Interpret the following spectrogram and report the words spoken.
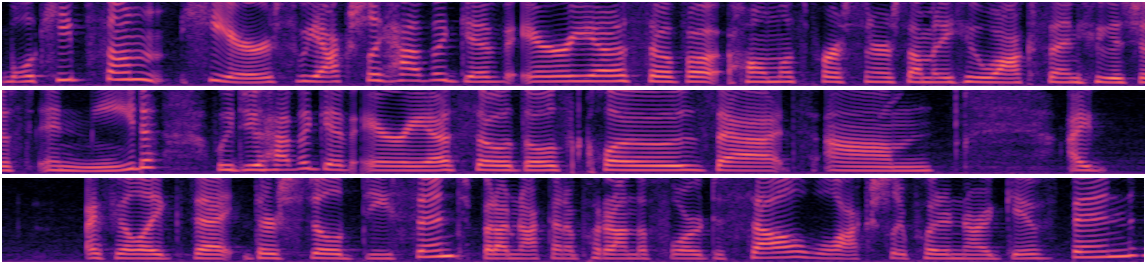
we'll keep some here. So we actually have a give area. So if a homeless person or somebody who walks in who is just in need, we do have a give area. So those clothes that um, I I feel like that they're still decent, but I'm not going to put it on the floor to sell. We'll actually put in our give bin.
